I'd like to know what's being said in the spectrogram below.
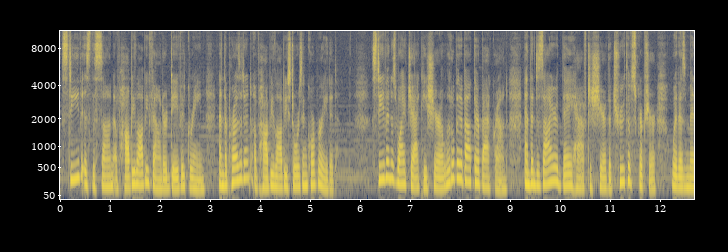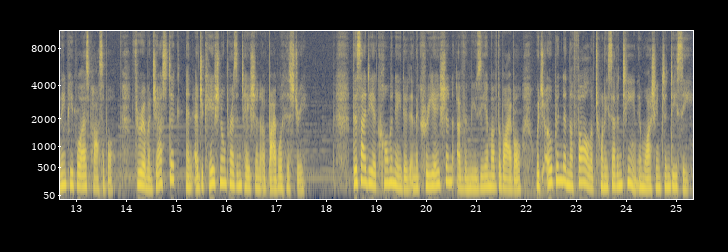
Steve is the son of Hobby Lobby founder David Green and the president of Hobby Lobby Stores Incorporated. Steve and his wife Jackie share a little bit about their background and the desire they have to share the truth of Scripture with as many people as possible through a majestic and educational presentation of Bible history. This idea culminated in the creation of the Museum of the Bible, which opened in the fall of 2017 in Washington, D.C.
